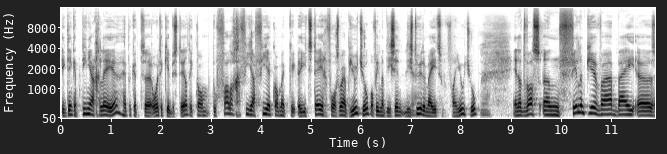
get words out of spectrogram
ik denk een tien jaar geleden, heb ik het eh, ooit een keer besteld. Ik kwam toevallig via via kwam ik eh, iets tegen, volgens mij op YouTube, of iemand die, die Ja. stuurde mij iets van YouTube. En dat was een filmpje waarbij, eh,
